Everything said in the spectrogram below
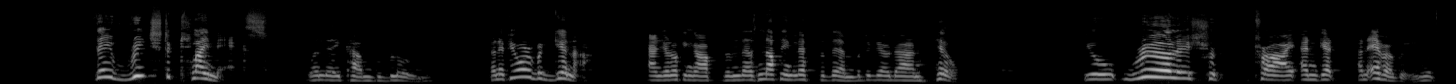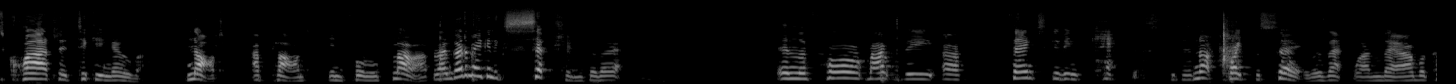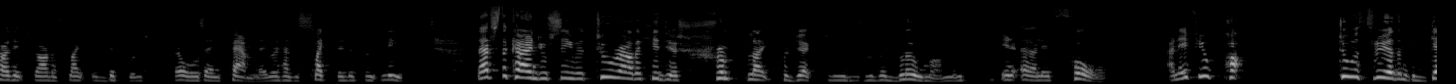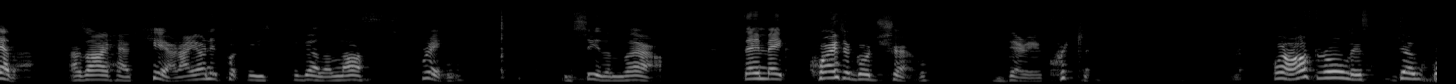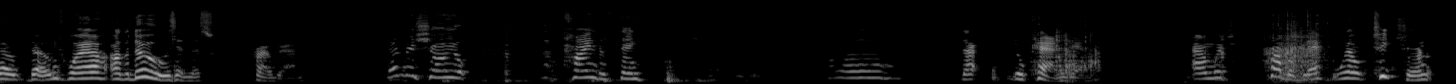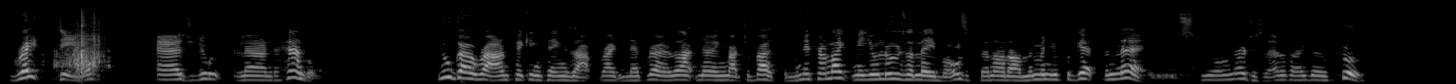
They've reached a climax when they come to bloom. And if you're a beginner and you're looking after them, there's nothing left for them but to go downhill. You really should try and get an evergreen that's quietly ticking over, not a plant in full flower. But I'm going to make an exception for that. In the for about the uh, Thanksgiving cactus, which is not quite the same as that one there because it's got a slightly different, they're all the same family, but it has a slightly different leaf. That's the kind you see with two rather hideous shrimp-like projections which with a bloom on them in early fall. And if you pop two or three of them together, as I have here, I only put these together last spring, you can see them there, they make quite a good show very quickly. Well, after all this don't, don't, don't, where are the do's in this program? Let me show you the kind of thing oh, that you can get, and which probably will teach you a great deal as you learn to handle them. You go round picking things up right and left without knowing much about them, and if you're like me, you lose the labels if they're not on them, and you forget the names. You'll notice that as I go through.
